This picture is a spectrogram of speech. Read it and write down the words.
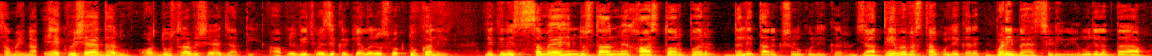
समझना। एक विषय है धर्म और दूसरा विषय है जाति। आपने बीच में ज़िक्र किया मैंने उस वक्त टोका नहीं। लेकिन इस समय हिंदुस्तान में खास तौर पर दलित आरक्षण को लेकर जातीय व्यवस्था को लेकर एक बड़ी बहस छिड़ी हुई है। मुझे लगता है आप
